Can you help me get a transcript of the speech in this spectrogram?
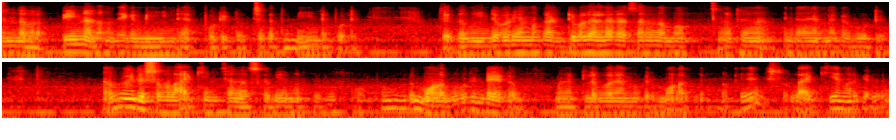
എന്താ പറയുക പിന്നെ അതാകുമ്പോഴത്തേക്ക് മീനിന്റെ പൊടി ഉച്ചക്കത്തെ മീനിന്റെ പൊടി. ഉച്ചക്കത്തെ മീനിന്റെ പൊടി നമുക്ക് അടിപൊളി നല്ല രസമാണ് സംഭവം. അത് എന്റെ എണ്ണയൊക്കെ കൂട്ടി. അപ്പോൾ വീഡിയോ ഇഷ്ടമുള്ള ചാനൽ സബ്സ്ക്രൈബ് ചെയ്യാൻ മറക്കരുത് ഒപ്പം ഒരു മുളക് കൂടി ഉണ്ടായിട്ടും നാട്ടിലെ പോലെ നമുക്കൊരു മുളക്. ഓക്കെ ലൈക്ക് ചെയ്യാൻ മറക്കരുത്.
